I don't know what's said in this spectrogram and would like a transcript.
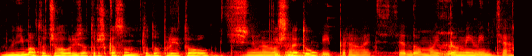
vnímal to, čo hovoríš a troška som to doplietol. Čiže nemôžem tu. vyprávať ťa, domoj, domýlim ťa.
